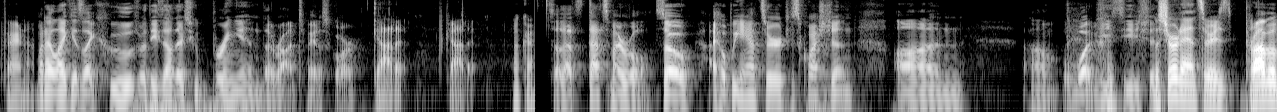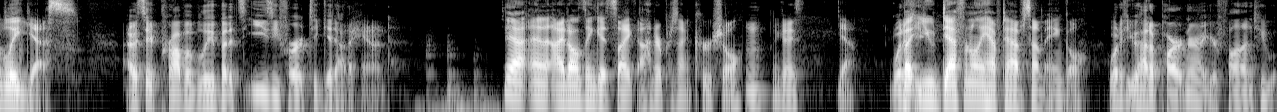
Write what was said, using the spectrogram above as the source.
Fair enough. What I like is like Hulu's or these others who bring in the Rotten Tomato score. Got it. Got it. Okay. So that's that's my rule. So I hope we answered his question on um, what VC should. The short answer is probably yes. I would say probably, but it's easy for it to get out of hand. Yeah, and I don't think it's like 100% crucial. Like I, yeah. What but if you, definitely have to have some angle. What if you had a partner at your fund who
